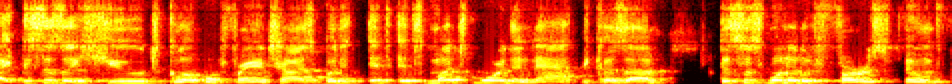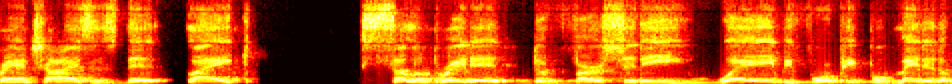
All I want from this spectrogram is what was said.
like this is a huge global franchise, but it, it, it's much more than that because um, this was one of the first film franchises that like celebrated diversity way before people made it a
